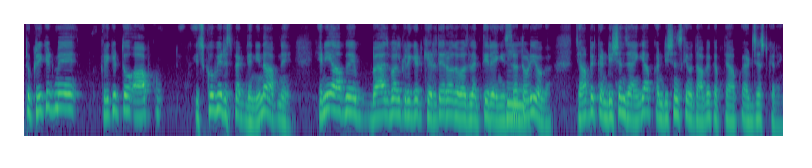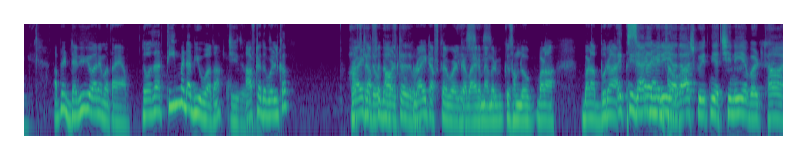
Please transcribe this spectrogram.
تو کرکٹ میں کرکٹ تو آپ اس کو بھی رسپیکٹ دینی نا آپ نے. یعنی آپ نے بیس بال کرکٹ کھیلتے رہو تو بس لگتی رہیں گی اس طرح تھوڑی ہوگا. جہاں پہ کنڈیشنز آئیں گے آپ کنڈیشنز کے مطابق اپنے آپ کو ایڈجسٹ کریں گے. اپنے ڈیبیو کے بارے میں بتائیں آپ. دو ہزار تین میں ڈیبیو ہوا تھا. جی after the world cup right after world cup I remember because ہم لوگ بڑا بڑا برا اتنی زیادہ میری یاداشت کوئی اتنی اچھی نہیں ہے بٹ ہاں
